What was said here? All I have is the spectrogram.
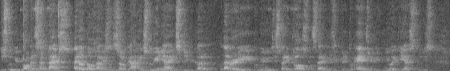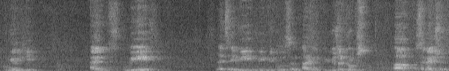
this would be problem sometimes. I don't know how it is in Serbia. In Slovenia, it's typical library community is very close. It's very difficult to enter with new ideas to this community. And we let's say we, we, we do some target user groups, uh, as I mentioned,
